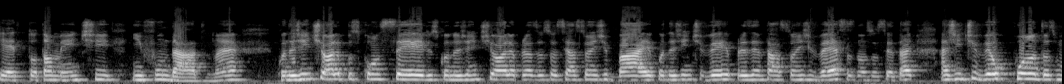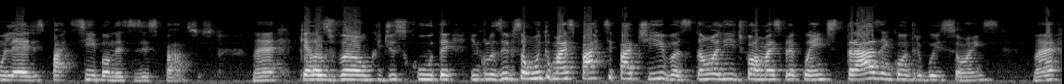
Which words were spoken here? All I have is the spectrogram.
Que é totalmente infundado, né? Quando a gente olha para os conselhos, quando a gente olha para as associações de bairro, quando a gente vê representações diversas na sociedade, a gente vê o quanto as mulheres participam desses espaços. Né, que elas vão, que discutem, inclusive são muito mais participativas, estão ali de forma mais frequente, trazem contribuições. Né?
